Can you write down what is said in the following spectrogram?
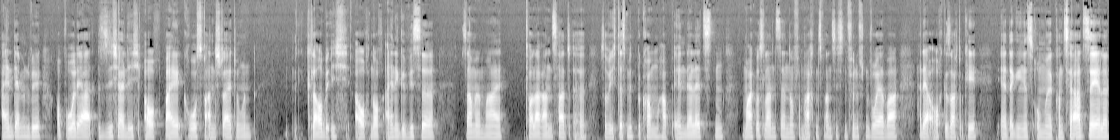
eindämmen will, obwohl er sicherlich auch bei Großveranstaltungen, glaube ich, auch noch eine gewisse, sagen wir mal, Toleranz hat, äh, so wie ich das mitbekommen habe in der letzten Markus Lanz-Sendung vom 28.05., wo er war, hat er auch gesagt, okay, äh, da ging es um äh, Konzertsäle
